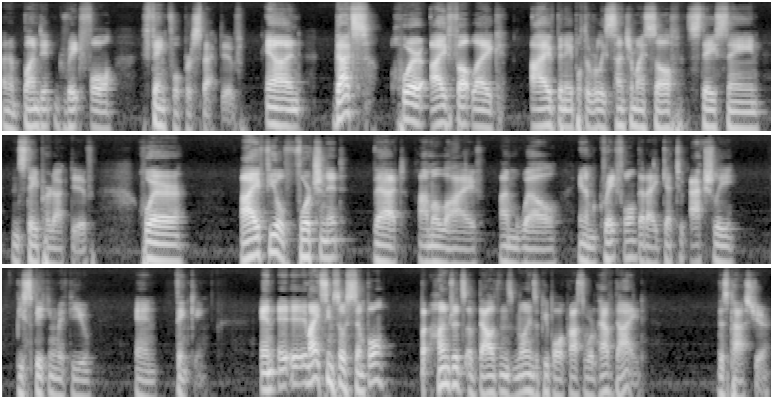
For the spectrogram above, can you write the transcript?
an abundant, grateful, thankful perspective. And that's where I felt like I've been able to really center myself, stay sane, and stay productive. Where I feel fortunate that I'm alive, I'm well, and I'm grateful that I get to actually be speaking with you and thinking. And it, it might seem so simple, but hundreds of thousands, millions of people across the world have died this past year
